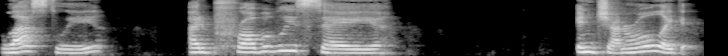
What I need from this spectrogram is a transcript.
lastly, I'd probably say in general, like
